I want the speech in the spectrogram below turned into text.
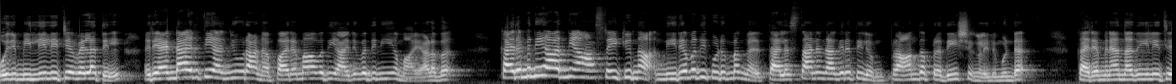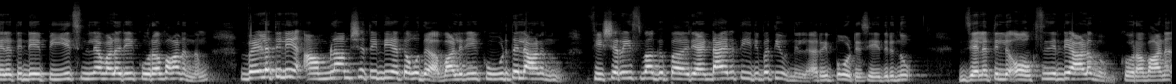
ഒരു മില്ലി ലിറ്റർ വെള്ളത്തിൽ രണ്ടായിരത്തി അഞ്ഞൂറാണ് പരമാവധി അനുവദനീയമായ അളവ്. കരമനയാറിനെ ആശ്രയിക്കുന്ന നിരവധി കുടുംബങ്ങൾ തലസ്ഥാന നഗരത്തിലും പ്രാന്തപ്രദേശങ്ങളിലുമുണ്ട്. കരമന നദിയിലെ ജലത്തിന്റെ പി എച്ച് നില വളരെ കുറവാണെന്നും വെള്ളത്തിലെ അമ്ലാംശത്തിന്റെ തോത് വളരെ കൂടുതലാണെന്നും ഫിഷറീസ് വകുപ്പ് രണ്ടായിരത്തി ഇരുപത്തിയൊന്നിൽ റിപ്പോർട്ട് ചെയ്തിരുന്നു. ജലത്തിൽ ഓക്സിജന്റെ അളവും കുറവാണ്.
